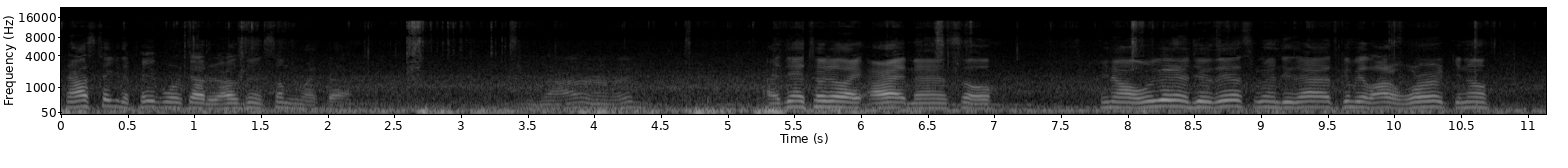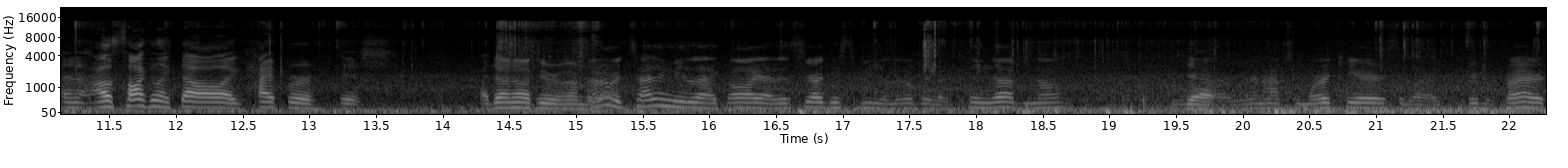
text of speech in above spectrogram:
and I was taking the paperwork out, or I was doing something like that. Nah, I don't remember. I think I told you like, all right, man. So, you know, we're gonna do this, we're gonna do that. It's gonna be a lot of work, you know. And I was talking like that, all like hyper-ish. I don't know if you remember. I that. remember telling me like, oh yeah, this yard needs to be a little bit like cleaned up, you know. Yeah. Uh, we're gonna have some work here, so like be prepared.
